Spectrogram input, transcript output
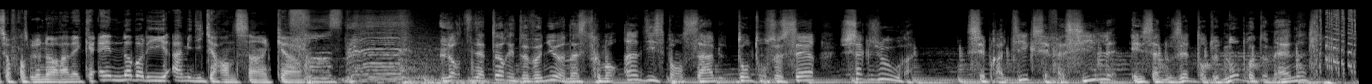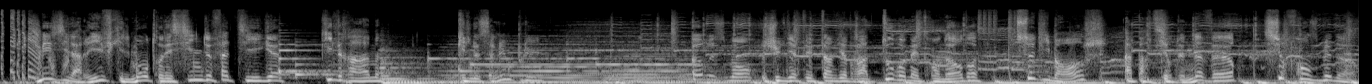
Sur France Bleu Nord avec Ain't Nobody à midi 45. L'ordinateur est devenu un instrument indispensable dont on se sert chaque jour. C'est pratique, c'est facile et ça nous aide dans de nombreux domaines. Mais il arrive qu'il montre des signes de fatigue, qu'il rame, qu'il ne s'allume plus. Heureusement, Julien Tétin viendra tout remettre en ordre ce dimanche à partir de 9h sur France Bleu Nord.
